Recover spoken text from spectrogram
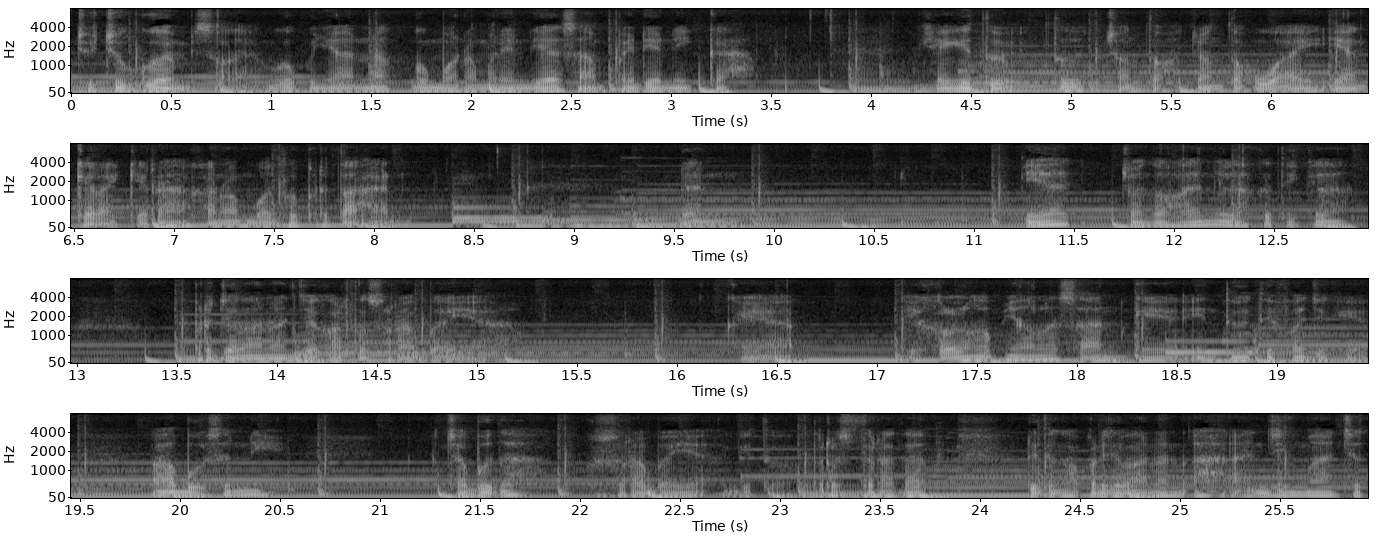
cucu gue misalnya. Gue punya anak gue mau nemenin dia sampai dia nikah. Kayak gitu itu contoh-contoh why yang kira-kira akan membuat lo bertahan. Dan ya contoh lain adalah ketika perjalanan Jakarta Surabaya kayak ya kalau nggak punya alasan kayak intuitif aja kayak ah bosen nih cabut ah ke Surabaya gitu. Terus ternyata di tengah perjalanan ah anjing macet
